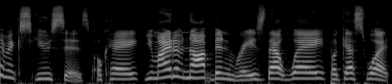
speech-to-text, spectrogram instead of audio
him excuses, okay? You might have not been raised that way, but guess what?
